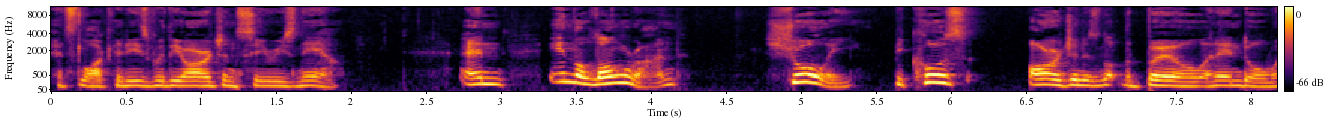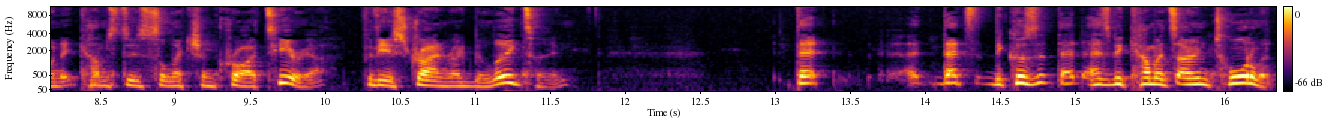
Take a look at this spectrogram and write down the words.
It's like it is with the Origin series now. And in the long run, surely, because Origin is not the all and end all when it comes to selection criteria for the Australian Rugby League team, that's because that has become its own tournament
